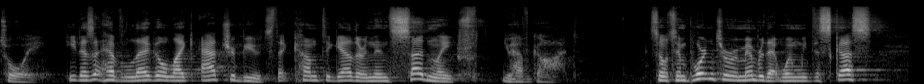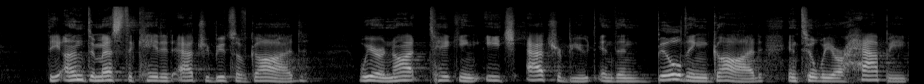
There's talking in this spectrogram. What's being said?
toy. He doesn't have Lego like attributes that come together and then suddenly you have God. So it's important to remember that when we discuss the undomesticated attributes of God, we are not taking each attribute and then building God until we are happy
